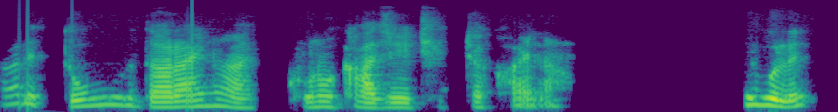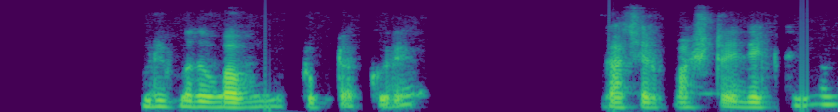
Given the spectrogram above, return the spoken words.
আরে তোর দ্বারায় না কোনো কাজই ঠিকঠাক হয় না। এই বলে হরিপদ বাবু টুকটাক করে গাছের পাশটায় দেখতে গেল।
